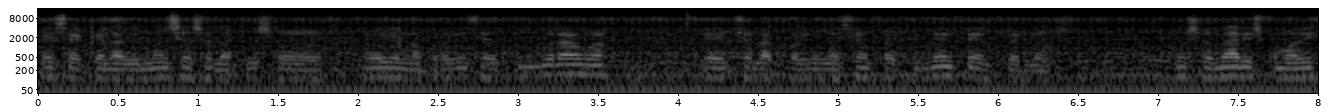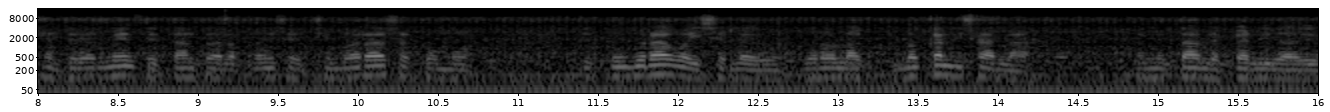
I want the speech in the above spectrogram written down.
pese a que la denuncia se la puso hoy en la provincia de Tungurahua, he hecho la coordinación pertinente entre los funcionarios, como dije anteriormente, tanto de la provincia de Chimborazo como de Tungurahua y se logró localizar la lamentable pérdida de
